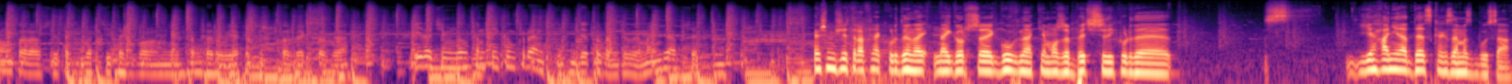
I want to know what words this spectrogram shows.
On to raczej tak bardziej tak wolniej preferuje, chociaż kto wie, kto wie. I lecimy do następnej konkurencji, gdzie to będzie w Minecrafcie. Też mi się trafia, kurde, naj, najgorsze gówno jakie może być, czyli kurde... Jechanie na deskach zamiast busa.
